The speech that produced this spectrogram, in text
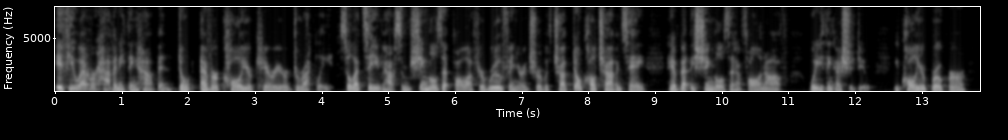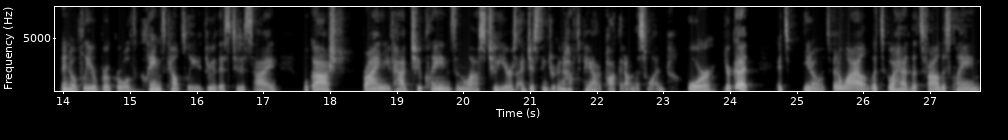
If you ever have anything happen, don't ever call your carrier directly. So let's say you have some shingles that fall off your roof and you're insured with Chubb. Don't call Chubb and say, Hey, I've got these shingles that have fallen off. What do you think I should do? You call your broker then hopefully your broker will claims counsel you through this to decide, well, gosh, Brian, you've had two claims in the last two years. I just think you're going to have to pay out of pocket on this one or you're good. It's, you know, it's been a while. Let's go ahead. Let's file this claim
